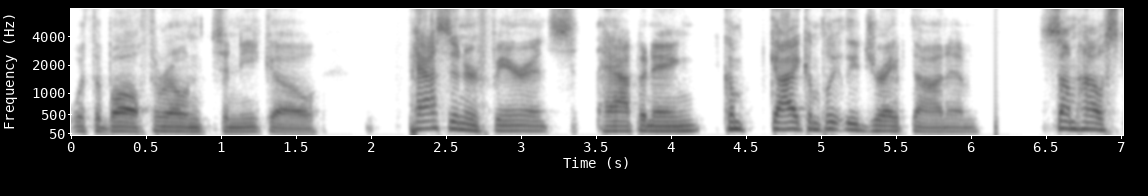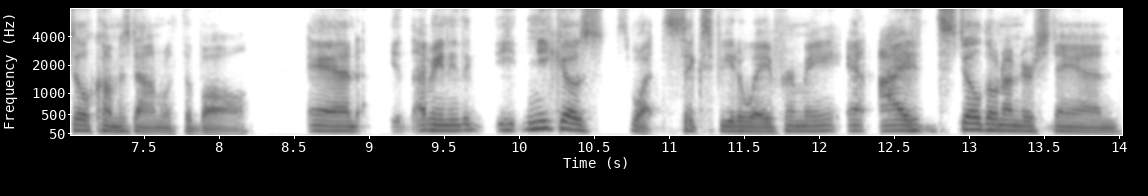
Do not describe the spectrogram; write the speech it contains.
with the ball thrown to Nico, pass interference happening, com- guy completely draped on him, somehow still comes down with the ball. And I mean, Nico's what six feet away from me, and I still don't understand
